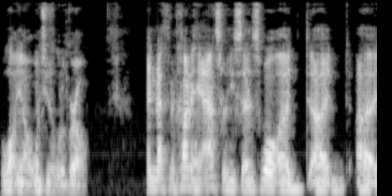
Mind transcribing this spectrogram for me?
well, you know, when she was a little girl. And Matthew McConaughey asks her, he says, "Well, uh, uh, uh,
